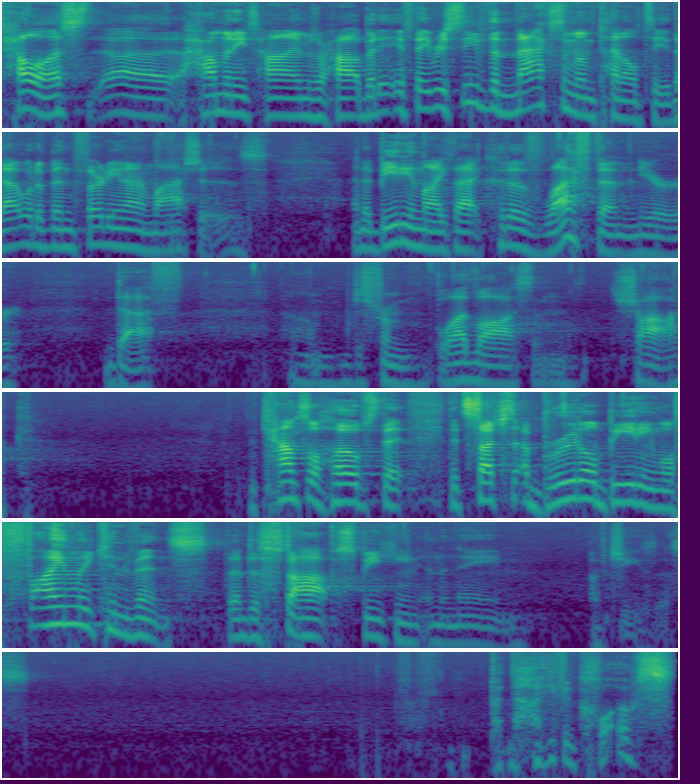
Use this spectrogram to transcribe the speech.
tell us uh, how many times or how, but if they received the maximum penalty, that would have been 39 lashes. And a beating like that could have left them near death, um, just from blood loss and shock. And council hopes that, that such a brutal beating will finally convince them to stop speaking in the name of Jesus. But not even close.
